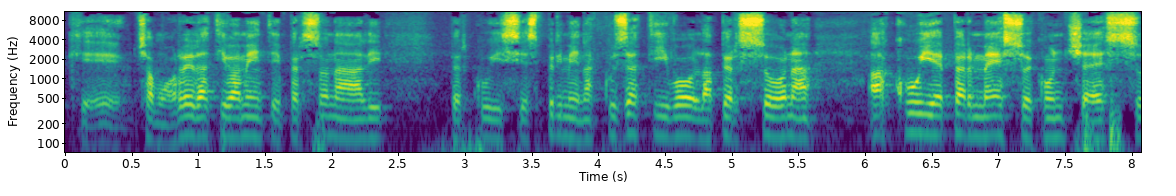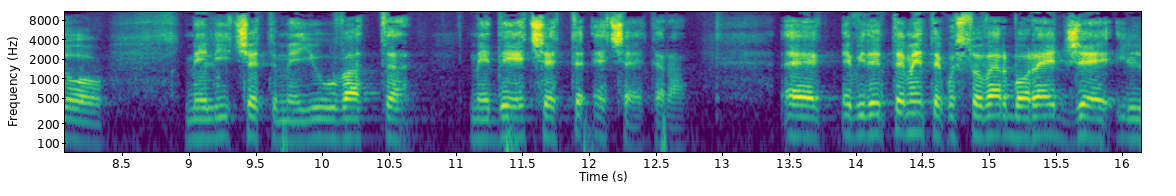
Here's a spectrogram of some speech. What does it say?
che, diciamo, relativamente impersonali, per cui si esprime in accusativo la persona a cui è permesso e concesso me licet, me iuvat, me decet, eccetera. Eh, evidentemente questo verbo regge il,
